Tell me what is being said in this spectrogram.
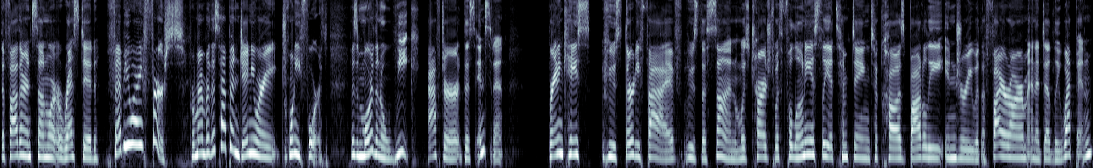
The father and son were arrested February 1st. Remember, this happened January 24th. It was more than a week after this incident. Brandon Case, who's 35, who's the son, was charged with feloniously attempting to cause bodily injury with a firearm and a deadly weapon.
